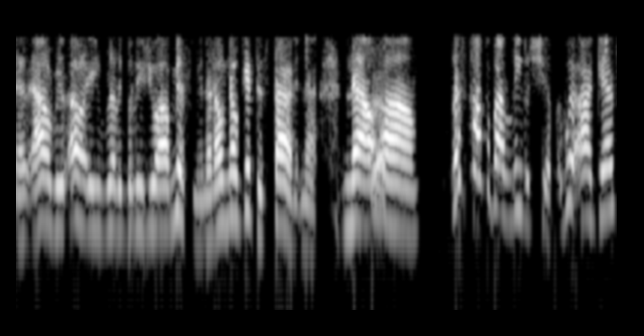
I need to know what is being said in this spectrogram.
And I don't, really, I don't even really believe you all miss me. Now don't don't get this started now. Now, yeah. um, let's talk about leadership. We're our guest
